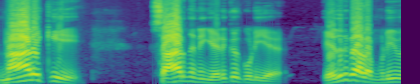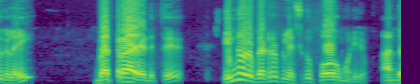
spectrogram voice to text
நாளைக்கு சார்ந்து நீங்கள் எடுக்கக்கூடிய எதிர்கால முடிவுகளை பெட்டராக எடுத்து இன்னொரு பெட்டர் பிளேஸுக்கு போக முடியும். அந்த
